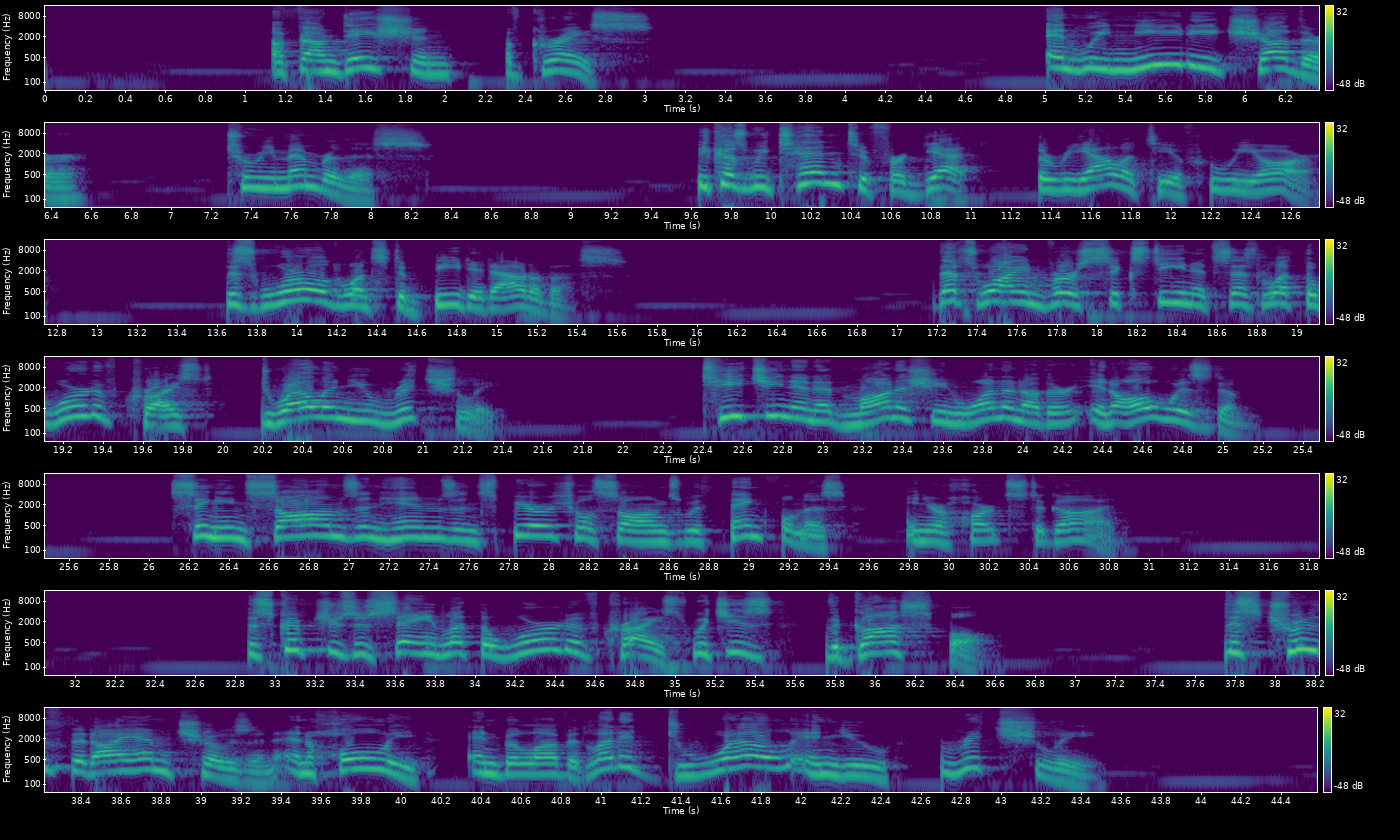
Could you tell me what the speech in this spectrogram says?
a foundation of grace. And we need each other to remember this because we tend to forget the reality of who we are. This world wants to beat it out of us. That's why in verse 16 it says, Let the word of Christ dwell in you richly, teaching and admonishing one another in all wisdom, singing psalms and hymns and spiritual songs with thankfulness in your hearts to God. The scriptures are saying, Let the word of Christ, which is the gospel, this truth that I am chosen and holy and beloved, let it dwell in you richly.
